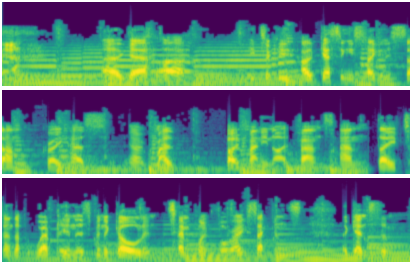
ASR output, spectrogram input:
yeah, Uh, yeah, uh, he took. His, I'm guessing he's taken his son. Craig has. You know, Man, both Man United fans, and they've turned up at Wembley, and there's been a goal in 10.48 seconds against them.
